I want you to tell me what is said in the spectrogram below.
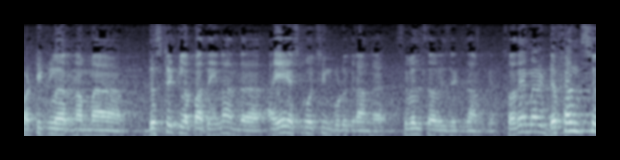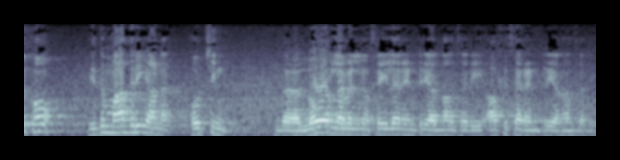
பர்டிகுலர் நம்ம டிஸ்ட்ரிக்ட்ல பார்த்தீங்கன்னா இந்த ஐஏஎஸ் கோச்சிங் கொடுக்குறாங்க சிவில் சர்வீஸ் எக்ஸாமுக்கு ஸோ அதே மாதிரி டிஃபென்ஸுக்கும் இது மாதிரியான கோச்சிங் இந்த லோவர் லெவல்லையும் செயலர் என்ட்ரியா இருந்தாலும் சரி ஆஃபீஸர் என்ட்ரியாக இருந்தாலும் சரி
